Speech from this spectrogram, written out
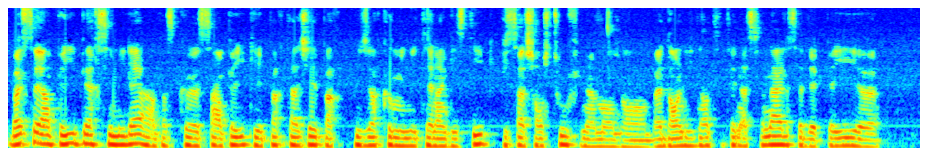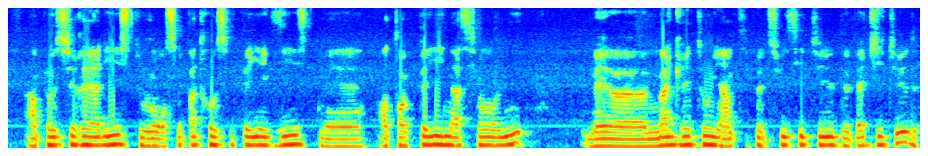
bah, c'est un pays hyper similaire hein, parce que c'est un pays qui est partagé par plusieurs communautés linguistiques, puis ça change tout finalement dans, bah, l'identité nationale. C'est des pays euh, un peu surréalistes où on sait pas trop si le pays existe, mais en tant que pays nation unie, mais euh, malgré tout il y a un petit peu de suicitude, de belgitude.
